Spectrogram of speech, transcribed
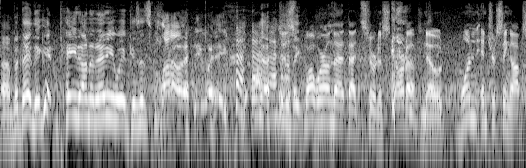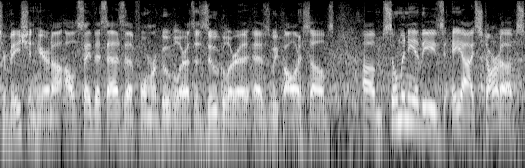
Uh, but they, they get paid on it anyway because it's cloud anyway. Just Like- while we're on that, that sort of startup note, one interesting observation here, and I'll, I'll say this as a former Googler, as a Xoogler, as we call ourselves, um, so many of these AI startups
